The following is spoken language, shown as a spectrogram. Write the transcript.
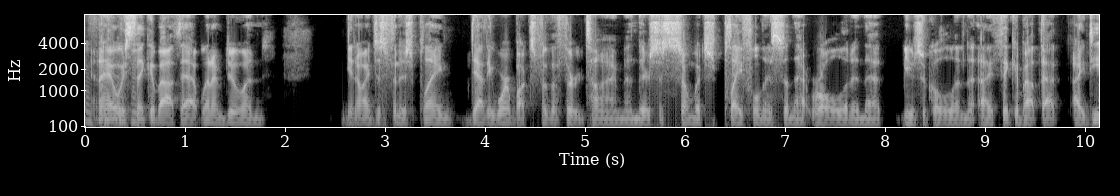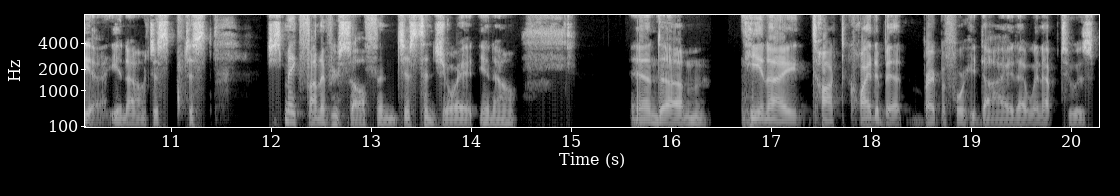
and I always think about that when I'm doing, you know, I just finished playing Daddy Warbucks for the third time, and there's just so much playfulness in that role and in that musical. And I think about that idea, you know, just just just make fun of yourself and just enjoy it, you know. And um, he and I talked quite a bit right before he died. I went up to his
